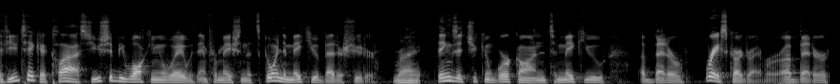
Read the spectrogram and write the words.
if you take a class, you should be walking away with information that's going to make you a better shooter Right. things that you can work on to make you a better race car driver, a better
